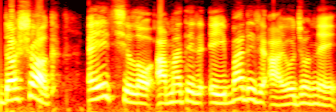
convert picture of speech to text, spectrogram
দর্শক, এই ছিল আমাদের এইবারের আয়োজনে।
